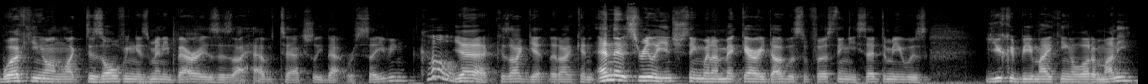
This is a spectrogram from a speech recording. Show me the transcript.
working on like dissolving as many barriers as I have to actually that receiving. Cool. Yeah, because I get that I can. And it's really interesting when I met Gary Douglas, the first thing he said to me was, You could be making a lot of money.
